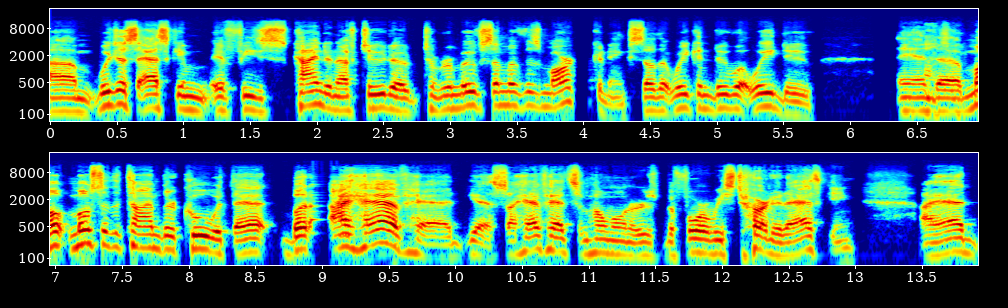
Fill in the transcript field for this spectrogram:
Um, we just ask him if he's kind enough to to to remove some of his marketing so that we can do what we do. And uh, mo- most of the time they're cool with that. But I have had yes, I have had some homeowners before we started asking. I had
